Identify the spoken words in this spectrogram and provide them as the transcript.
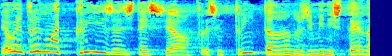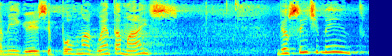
eu entrei numa crise existencial. Falei assim, 30 anos de ministério na minha igreja, esse povo não aguenta mais. Meu sentimento.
